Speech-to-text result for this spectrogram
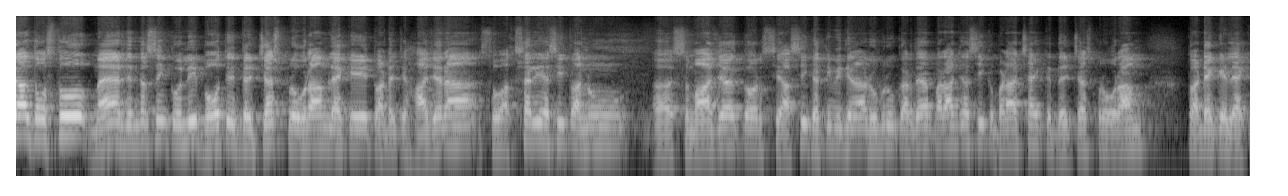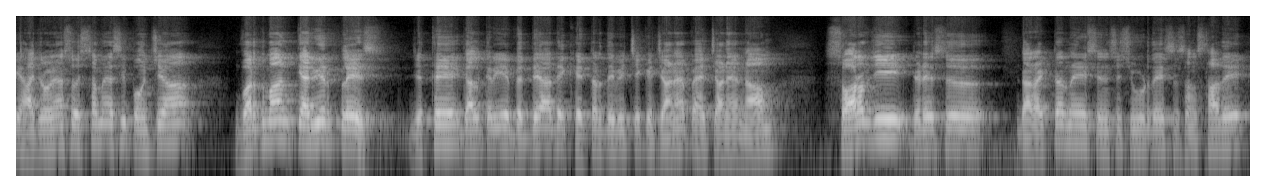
ਕੱਲ ਦੋਸਤੋ, ਮੈਂ ਰਜਿੰਦਰ ਸਿੰਘ ਕੋਹਲੀ, ਬਹੁਤ ਹੀ ਦਿਲਚਸਪ ਪ੍ਰੋਗਰਾਮ ਲੈ ਕੇ ਤੁਹਾਡੇ 'ਚ ਹਾਜ਼ਰ ਹਾਂ। ਸੋ ਅਕਸਰ ਹੀ ਅਸੀਂ ਤੁਹਾਨੂੰ ਸਮਾਜਿਕ ਔਰ ਸਿਆਸੀ ਗਤੀਵਿਧੀਆਂ ਨਾਲ ਰੂਬਰੂ ਕਰਦੇ ਹਾਂ, ਪਰ ਅੱਜ ਅਸੀਂ ਇੱਕ ਬੜਾ ਅੱਛਾ, ਇੱਕ ਦਿਲਚਸਪ ਪ੍ਰੋਗਰਾਮ ਤੁਹਾਡੇ ਅੱਗੇ ਲੈ ਕੇ ਹਾਜ਼ਰ ਹੋਏ ਹਾਂ। ਸੋ ਇਸ ਸਮੇਂ ਅਸੀਂ ਪਹੁੰਚੇ ਹਾਂ ਵਰਤਮਾਨ ਕੈਰੀਅਰ ਪਲੇਸ, ਜਿੱਥੇ ਗੱਲ ਕਰੀਏ ਵਿੱਦਿਆ ਦੇ ਖੇਤਰ ਦੇ ਵਿੱਚ ਇੱਕ ਜਾਣਿਆ ਪਹਿਚਾਣਿਆ ਨਾਮ ਸੌਰਵ ਜੀ, ਜਿਹੜੇ ਇਸ ਡਾਇਰੈਕਟਰ ਨੇ, ਇਸ ਇੰਸਟੀਚਿਊਟ ਦੇ, ਇਸ ਸੰਸਥਾ ਦੇ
